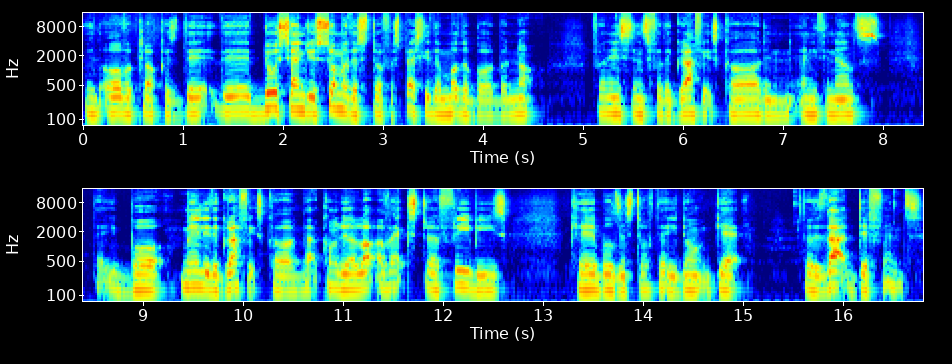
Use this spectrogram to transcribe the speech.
with overclockers. They, they do send you some of the stuff, especially the motherboard, but not for instance for the graphics card and anything else that you bought. Mainly the graphics card that comes with a lot of extra freebies cables and stuff that you don't get. So there's that difference.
